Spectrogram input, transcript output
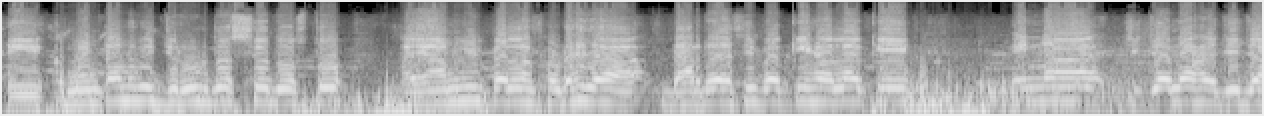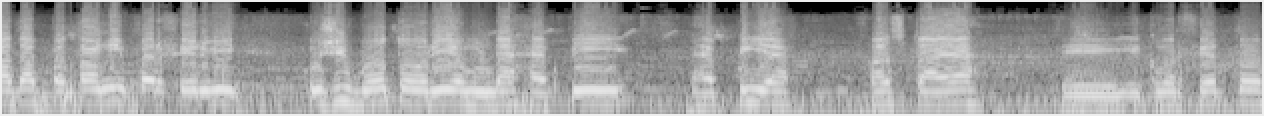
ਤੇ ਕਮੈਂਟਾਂ ਦੇ ਵਿੱਚ ਜਰੂਰ ਦੱਸਿਓ ਦੋਸਤੋ, ਅਯਾਨ ਵੀ ਪਹਿਲਾਂ ਥੋੜਾ ਜਿਹਾ ਡਰ ਰਿਹਾ ਸੀ, ਬਾਕੀ ਹਾਲਾਂਕਿ ਇਹਨਾਂ ਚੀਜ਼ਾਂ ਦਾ ਹਜੇ ਜ਼ਿਆਦਾ ਪਤਾ ਨਹੀਂ, ਪਰ ਫਿਰ ਵੀ ਖੁਸ਼ੀ ਬਹੁਤ ਹੋ ਰਹੀ ਹੈ ਮੁੰਡਾ ਹੈਪੀ ਹੈਪੀ ਹੈ ਫਸਟ ਆਇਆ, ਤੇ ਇੱਕ ਵਾਰ ਫਿਰ ਤੋਂ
